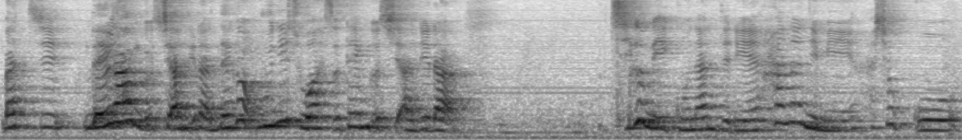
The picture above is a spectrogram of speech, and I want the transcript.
마치 내가 한 것이 아니라 내가 운이 좋아서 된 것이 아니라 지금 이 고난들이 하나님이 하셨고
